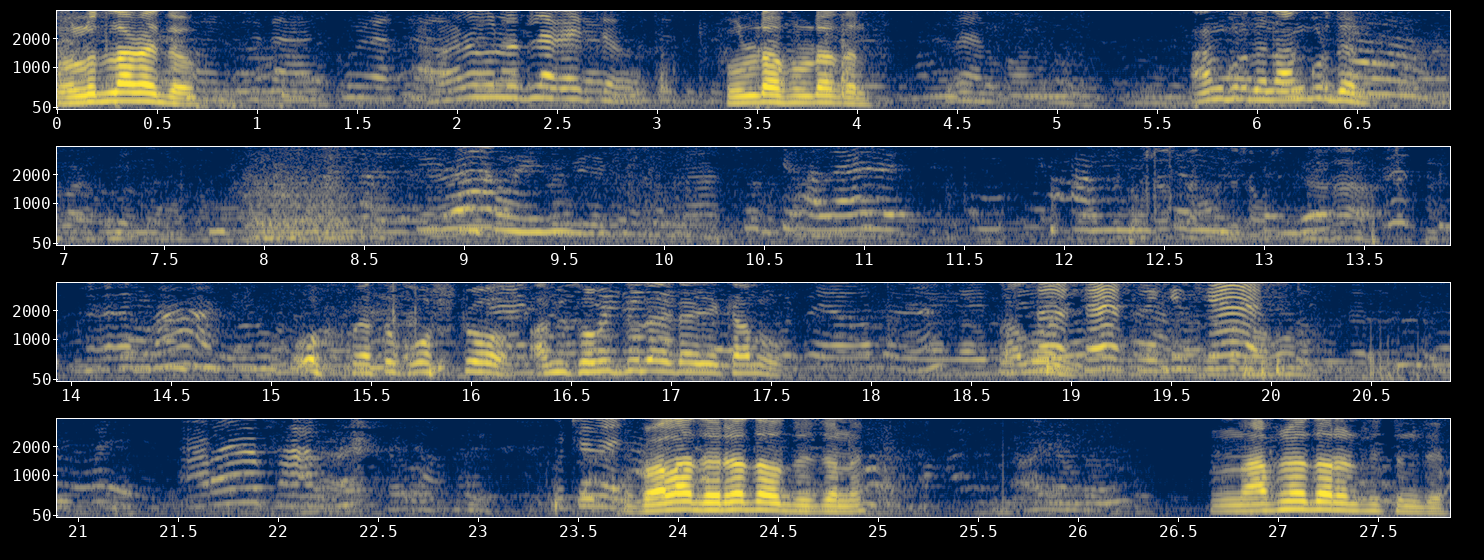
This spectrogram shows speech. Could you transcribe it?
হলুদ লাগাই দাও। আরও হলুদ লাগাইতো ফুলটা ফুলটা দেন। দেন। আঙ্গুর দেন আঙ্গুর দেন। ও এত কষ্ট। আমি ছবি তুলে এটা ইয়ে কালো। গলা ধরে দাও দুজনে। আপনিও ধরেন পিছন দিয়ে।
